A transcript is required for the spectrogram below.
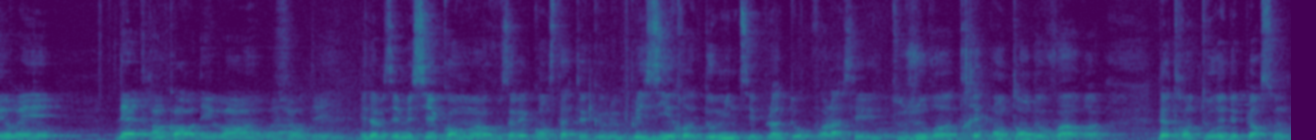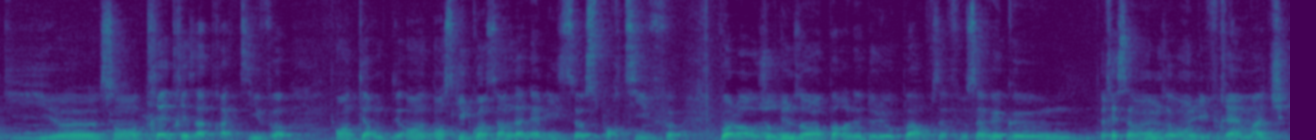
heureux d'être encore devant aujourd'hui. Mesdames et messieurs, comme euh, vous avez constaté que le plaisir domine ces plateaux, voilà, c'est toujours euh, très content de voir, euh, d'être entouré de personnes qui euh, sont très très attractives en, termes en, ce qui concerne l'analyse sportive. Voilà, aujourd'hui nous allons parler de Léopard. Vous, savez- que récemment nous avons livré un match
